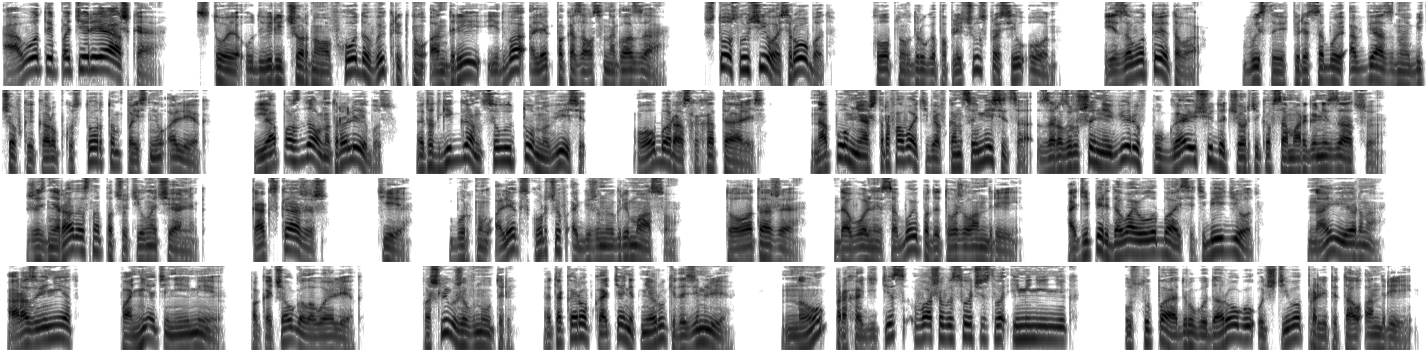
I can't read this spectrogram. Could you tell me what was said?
А вот и потеряшка!» Стоя у двери черного входа, выкрикнул Андрей, едва Олег показался на глаза. «Что случилось, робот?» Хлопнув друга по плечу, спросил он. «Из-за вот этого!» Выставив перед собой обвязанную бечевкой коробку с тортом, пояснил Олег. «Я опоздал на троллейбус. Этот гигант целую тонну весит». Оба расхохотались. «Напомни оштрафовать тебя в конце месяца за разрушение веры в пугающую до чертиков самоорганизацию». Жизнерадостно подшутил начальник. «Как скажешь». «Те», — буркнул Олег, скорчив обиженную гримасу. «То-то же», — довольный собой подытожил Андрей. «А теперь давай улыбайся, тебе идет». «Наверно». «А разве нет?» «Понятия не имею», — покачал головой Олег. «Пошли уже внутрь. Эта коробка оттянет мне руки до земли». «Ну, проходите-с, ваше высочество, именинник», уступая другу дорогу, учтиво пролепетал Андрей.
